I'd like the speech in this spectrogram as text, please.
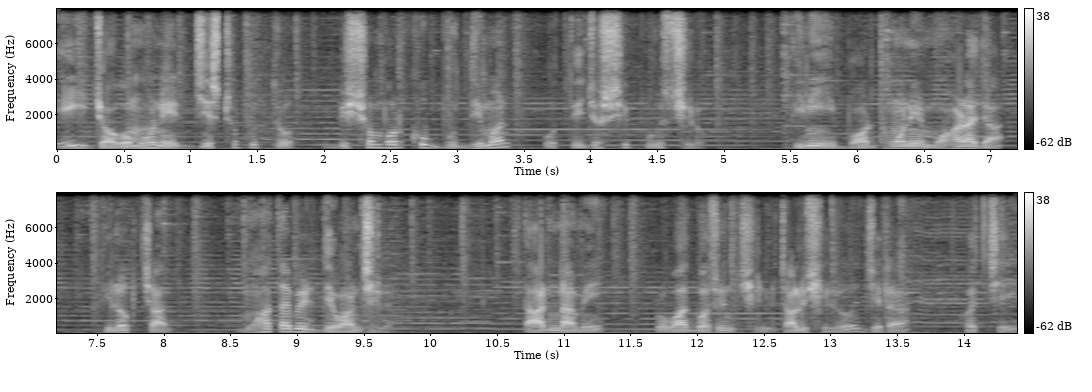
এই জগমোহনের জ্যেষ্ঠ পুত্র বিশ্বম্ভর খুব বুদ্ধিমান ও তেজস্বী পুরুষ ছিল। তিনি বর্ধমানের মহারাজা তিলকচাঁদ মহাতাবের দেওয়ান ছিলেন। তার নামে প্রবাদ বচন ছিল, চালু ছিল, যেটা হচ্ছে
